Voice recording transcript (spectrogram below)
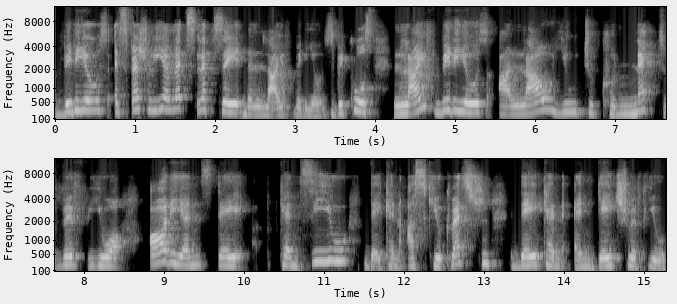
videos especially yeah, let's let's say the live videos because live videos allow you to connect with your audience they can see you they can ask you questions they can engage with you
